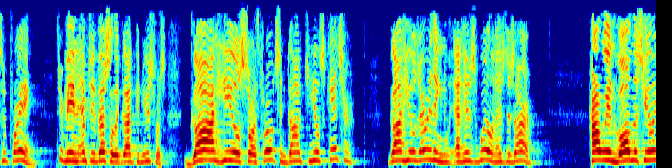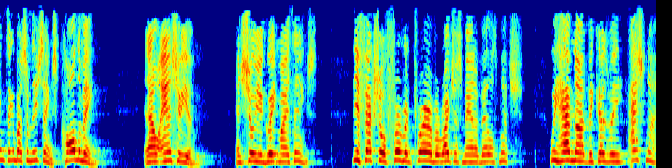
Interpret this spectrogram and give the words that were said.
through praying, through being an empty vessel that God can use for us. God heals sore throats and God heals cancer. God heals everything at His will and His desire. How are we involved in this healing? Think about some of these things. Call to me, and I will answer you and show you great mighty things. The effectual, fervent prayer of a righteous man availeth much. We have not because we ask not.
